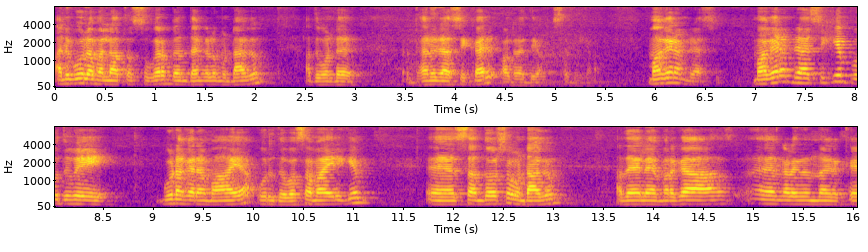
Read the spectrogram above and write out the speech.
അനുകൂലമല്ലാത്ത സുഖർ ബന്ധങ്ങളും ഉണ്ടാകും. അതുകൊണ്ട് ധനുരാശിക്കാർ വളരെയധികം ശ്രദ്ധിക്കണം. മകരം രാശി. മകരം രാശിക്ക് പൊതുവേ ഗുണകരമായ ഒരു ദിവസമായിരിക്കും. സന്തോഷം ഉണ്ടാകും അതേപോലെ മൃഗങ്ങളിൽ നിന്നൊക്കെ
